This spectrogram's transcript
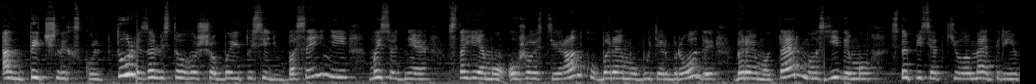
античних скульптур. Замість того, щоб тусіть в басейні, ми сьогодні встаємо о 6 ранку, беремо бутерброди, беремо термос, їдемо 150 кілометрів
